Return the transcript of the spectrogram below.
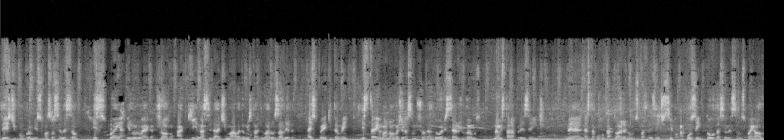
deste compromisso com a sua seleção. Espanha e Noruega jogam aqui na cidade de Málaga, no estádio La Rosaleda. A Espanha que também estreia uma nova geração de jogadores. Sérgio Ramos não estará presente né, nesta convocatória, não está presente, se aposentou da seleção espanhola.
